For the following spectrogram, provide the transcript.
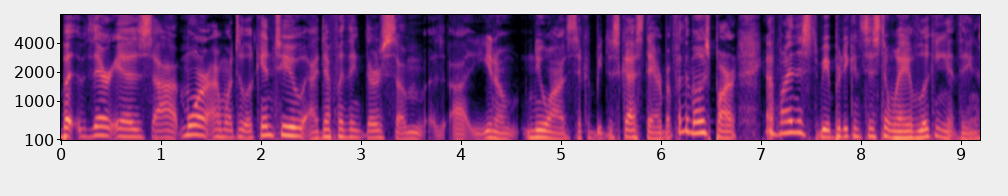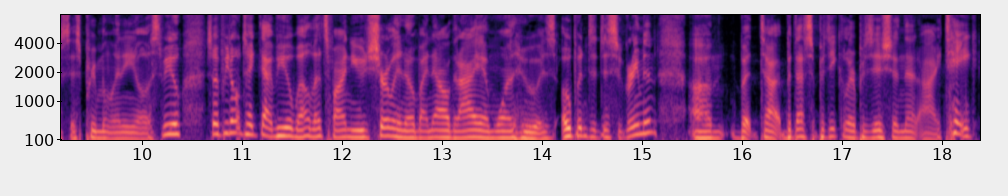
but there is uh, more I want to look into. I definitely think there's some, uh, you know, nuance that could be discussed there. But for the most part, I find this to be a pretty consistent way of looking at things, this premillennialist view. So if you don't take that view, well, that's fine. You surely know by now that I am one who is open to disagreement. Um, but uh, but that's a particular position that I take,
